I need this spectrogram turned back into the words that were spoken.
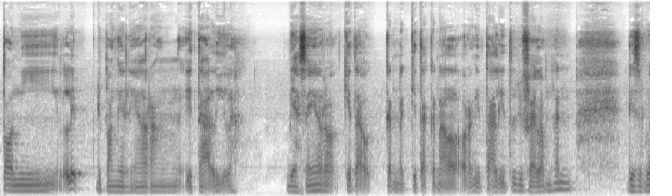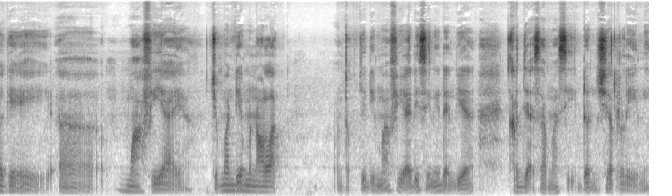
Tony Lip dipanggilnya orang Itali lah. Biasanya kita kita kenal orang Itali itu di film kan dia sebagai uh, mafia ya. Cuman dia menolak untuk jadi mafia di sini dan dia kerja sama si Don Shirley ini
